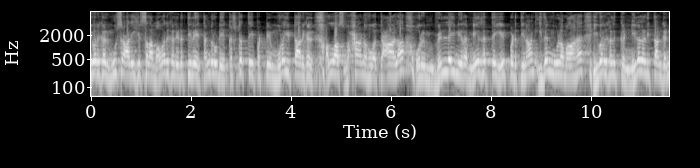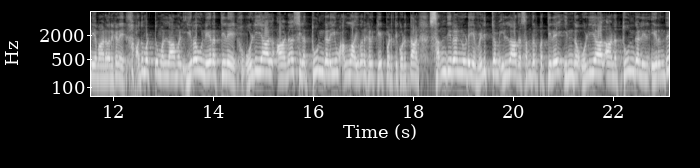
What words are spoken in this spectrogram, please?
இவர்கள் மூசா அலிஹிஸ்லாம் அவர்களிடத்திலே தங்களுடைய கஷ்டத்தை பற்றி முறையிட்டார்கள். அல்லாஹ் சுப்ஹானஹு ஒரு வெள்ளை நிற மேகத்தை ஏற்படுத்தினான். இதன் மூலமாக இவர்களுக்கு நிழல் அளித்தான் கண்ணியமானவர்களே. அது மட்டுமல்லாமல் இரவு நேரத்திலே ஒளியால் ஆன சில தூண்களையும் அல்லாஹ் இவர்களுக்கு ஏற்படுத்தி கொடுத்தான். சந்திரனுடைய வெளிச்சம் இல்லாத சந்தர்ப்பத்திலே இந்த ஒளியால் ஆன தூண்களில் இருந்து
